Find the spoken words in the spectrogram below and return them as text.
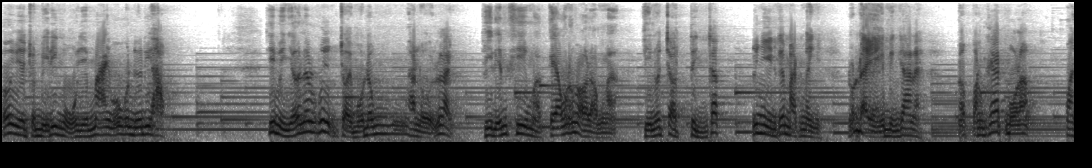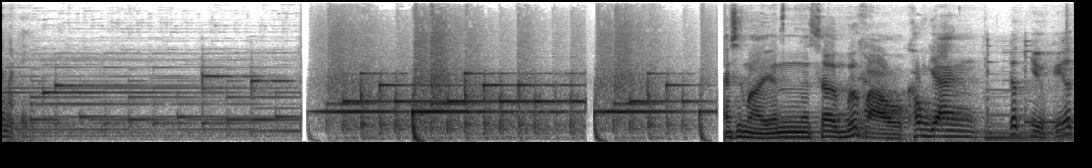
Thôi giờ chuẩn bị đi ngủ rồi mai bố con đưa đi học. Thì mình nhớ lúc trời mùa đông hà nội nó lạnh. Thì đến khi mà kéo nó vào lòng à thì nó chợt tỉnh giấc. Nó nhìn cái mặt mình nó đẩy mình ra này. Nó còn ghét bố lắm. Quay mặt đi. Em xin mời anh Sơn bước vào không gian rất nhiều ký ức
